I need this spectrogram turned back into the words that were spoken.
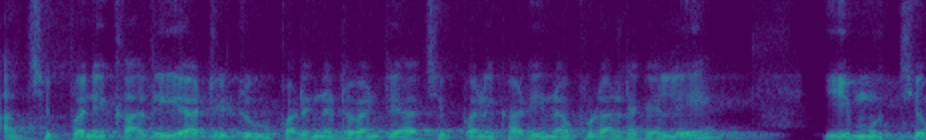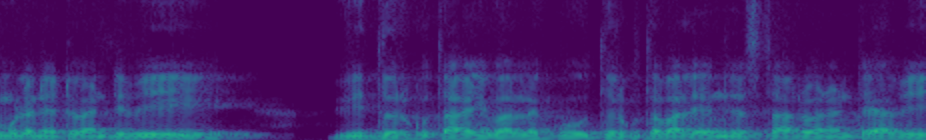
ఆ చిప్పని కడిగి అటు ఇటు పడినటువంటి ఆ చిప్పని కడిగినప్పుడు అందులోకెళ్ళి ఈ ముత్యములు అనేటువంటివి ఇవి దొరుకుతాయి వాళ్ళకు. దొరికితే వాళ్ళు ఏం చేస్తారు అని అంటే అవి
